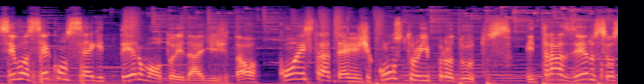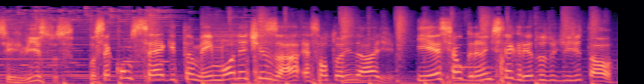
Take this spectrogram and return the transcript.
se você consegue ter uma autoridade digital com a estratégia de construir produtos e trazer os seus serviços, você consegue também monetizar essa autoridade. E esse é o grande segredo do digital:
